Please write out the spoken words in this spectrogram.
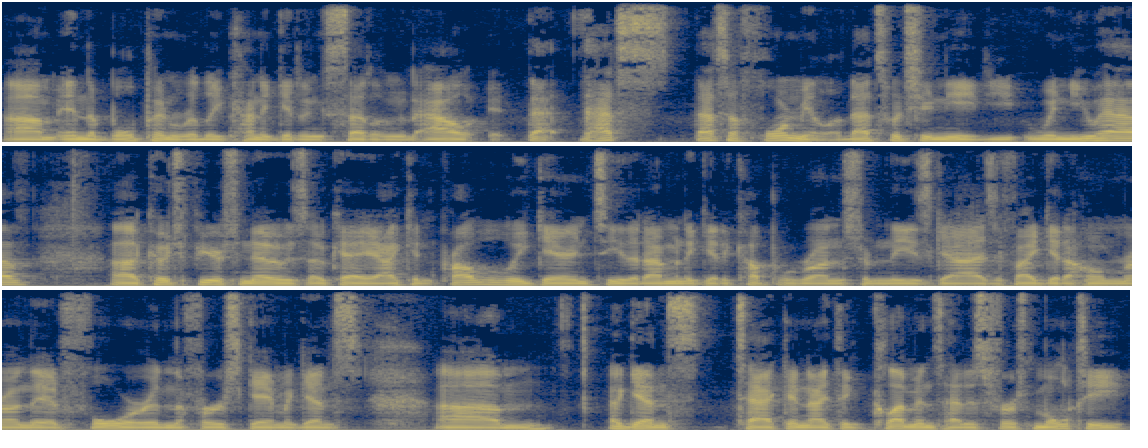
um, and the bullpen really kind of getting settled out. That that's that's a formula. That's what you need. You, when you have uh, Coach Pierce knows, okay, I can probably guarantee that I'm going to get a couple runs from these guys. If I get a home run, they had four in the first game against um, against Tech, and I think Clemens had his first multi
